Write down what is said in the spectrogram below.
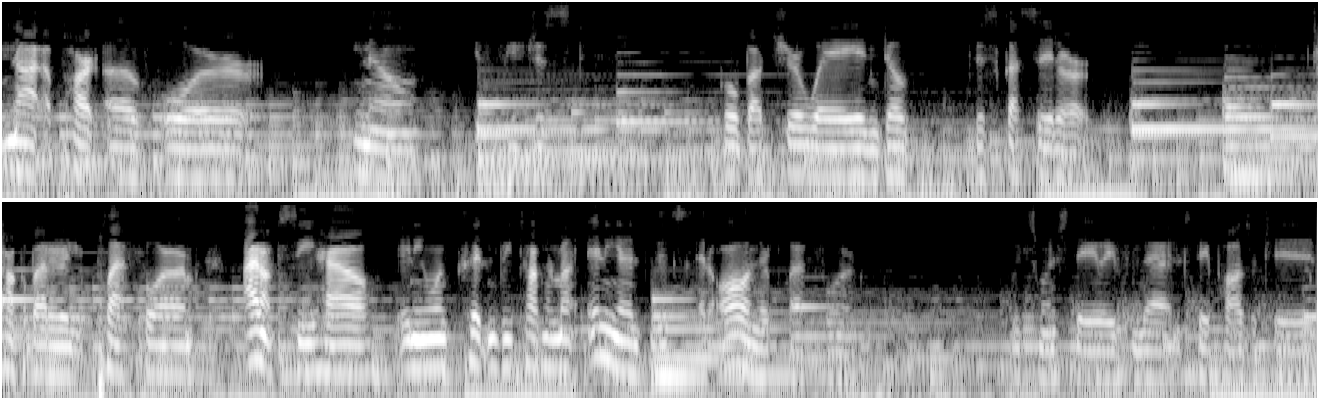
not a part of or you know if you just go about your way and don't discuss it or talk about it on your platform I don't see how anyone couldn't be talking about any of this at all on their platform we just want to stay away from that and stay positive.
